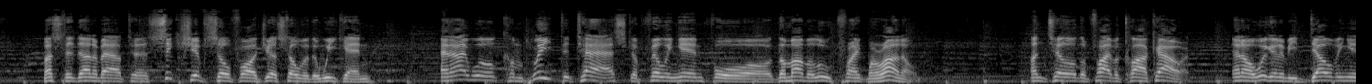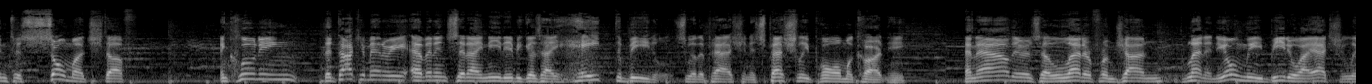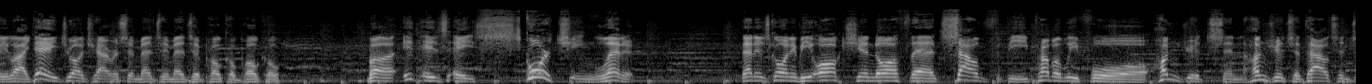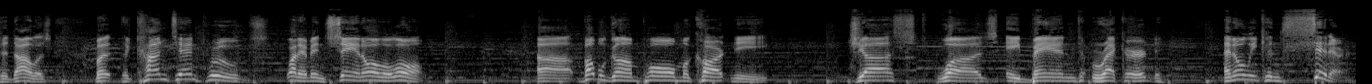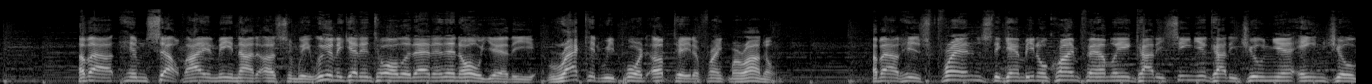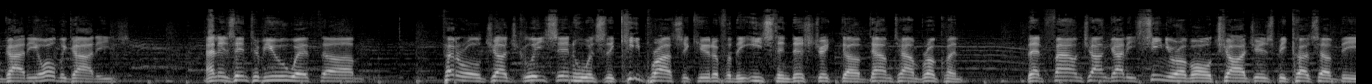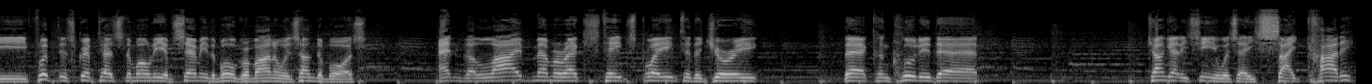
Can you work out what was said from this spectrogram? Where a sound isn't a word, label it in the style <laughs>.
Must have done about uh, six shifts so far just over the weekend. And I will complete the task of filling in for the Mama Luke, Frank Morano, until the 5 o'clock hour. And oh, we're going to be delving into so much stuff, including the documentary evidence that I needed because I hate the Beatles with a passion, especially Paul McCartney. And now there's a letter from John Lennon, the only Beatle I actually like. Hey, George Harrison, Medze, Medze, Poco, Poco. But it is a scorching letter that is going to be auctioned off at Sotheby, probably for hundreds and hundreds of thousands of dollars. But the content proves what I've been saying all along. Uh, Bubblegum Paul McCartney just was a band record and only consider about himself. I and me, not us and we. We're going to get into all of that. And then, oh, yeah, the racket report update of Frank Morano about his friends, the Gambino crime family, Gotti Sr., Gotti Jr., Angel Gotti, all the Gottis, and his interview with um, federal Judge Gleeson, who was the key prosecutor for the Eastern District of downtown Brooklyn that found John Gotti Sr. of all charges because of the flip the script testimony of Sammy the Bull Gravano, his underboss, and the live Memorex tapes played to the jury that concluded that John Gotti Sr. was a psychotic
